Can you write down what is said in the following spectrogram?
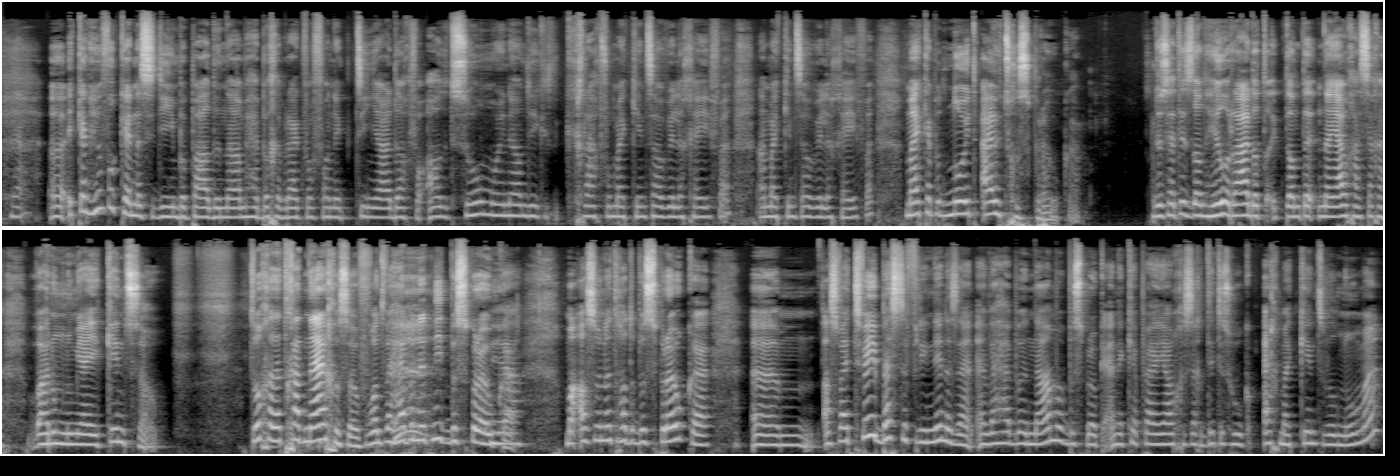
Eh, ik ken heel veel kennissen die een bepaalde naam hebben gebruikt... waarvan ik tien jaar dacht van... oh, dit is zo'n mooie naam die ik graag voor mijn kind zou willen geven. Aan mijn kind zou willen geven. Maar ik heb het nooit uitgesproken. Dus het is dan heel raar dat ik dan naar jou ga zeggen... waarom noem jij je kind zo? Toch? Dat gaat nergens over, want we hebben het niet besproken. Maar als we het hadden besproken, ehm, als wij twee beste vriendinnen zijn en we hebben namen besproken en ik heb aan jou gezegd: dit is hoe ik echt mijn kind wil noemen.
